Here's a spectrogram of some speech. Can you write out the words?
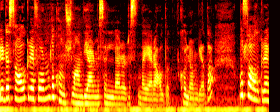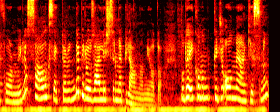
Bir de sağlık reformu da konuşulan diğer meseleler arasında yer aldı Kolombiya'da. Bu sağlık reformuyla sağlık sektöründe bir özelleştirme planlanıyordu. Bu da ekonomik gücü olmayan kesimin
